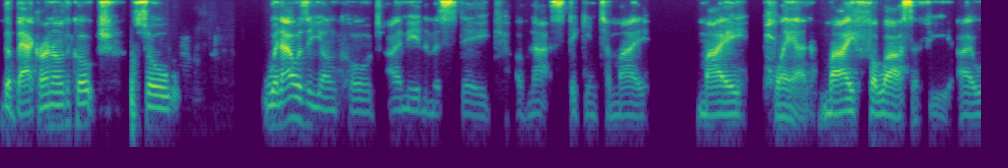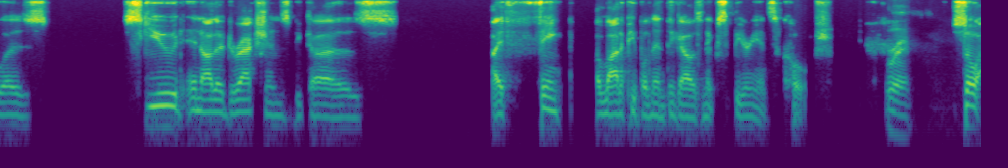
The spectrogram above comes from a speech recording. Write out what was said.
the background of the coach. So when I was a young coach, I made the mistake of not sticking to my my plan, my philosophy. I was skewed in other directions because I think a lot of people didn't think I was an experienced coach. Right. So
